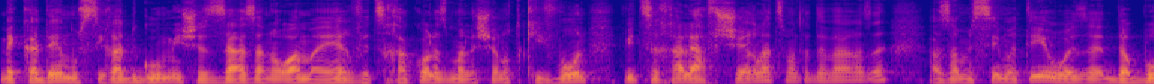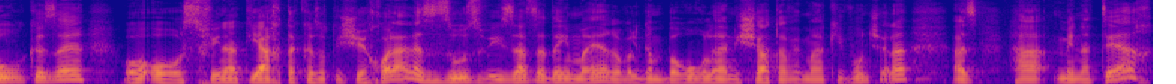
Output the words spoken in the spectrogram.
המקדם הוא סירת גומי שזזה נורא מהר וצריכה כל הזמן לשנות כיוון והיא צריכה לאפשר לעצמה את הדבר הזה, אז המשימתי הוא איזה דבור כזה, או, או ספינת יאכטה כזאת שיכולה לזוז והיא זזה די מהר, אבל גם ברור לאן היא שטה ומה הכיוון שלה, אז המנתח,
